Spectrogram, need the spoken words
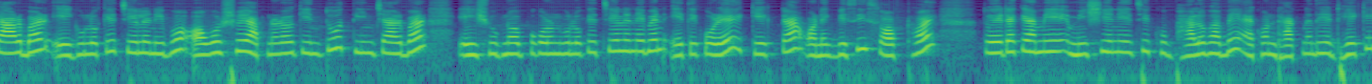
চারবার এইগুলোকে চেলে নিব। অবশ্যই আপনারাও কিন্তু তিন চারবার এই শুকনো উপকরণগুলোকে চেলে নেবেন। এতে করে কেকটা অনেক বেশি সফট হয়। তো এটাকে আমি মিশিয়ে নিয়েছি খুব ভালোভাবে। এখন ঢাকনা দিয়ে ঢেকে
